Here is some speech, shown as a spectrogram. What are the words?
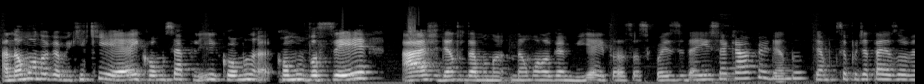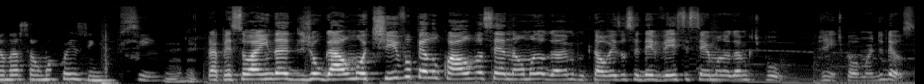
a não monogamia, o que que é e como se aplica, como, como você age dentro da mono- não monogamia e todas essas coisas, e daí você acaba perdendo tempo que você podia estar resolvendo essa uma coisinha. Sim. Uhum. Pra pessoa ainda julgar o motivo pelo qual você é não monogâmico, que talvez você devesse ser monogâmico, tipo, gente, pelo amor de Deus.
